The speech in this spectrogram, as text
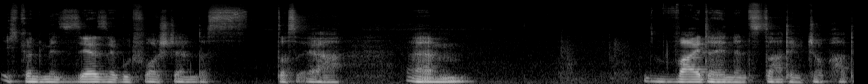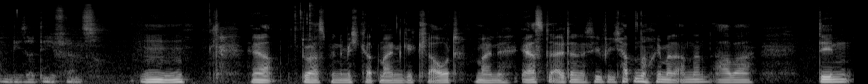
ich könnte mir sehr, sehr gut vorstellen, dass, dass er ähm, weiterhin den Starting-Job hat in dieser Defense. Mhm. Ja, du hast mir nämlich gerade meinen geklaut. Meine erste Alternative. Ich habe noch jemand anderen, aber den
